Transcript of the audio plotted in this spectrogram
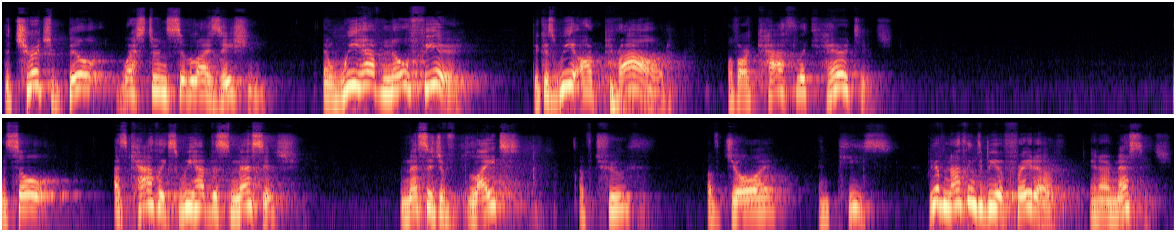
The church built Western civilization, and we have no fear because we are proud of our Catholic heritage. And so, as Catholics, we have this message a message of light, of truth, of joy, and peace. We have nothing to be afraid of in our message.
